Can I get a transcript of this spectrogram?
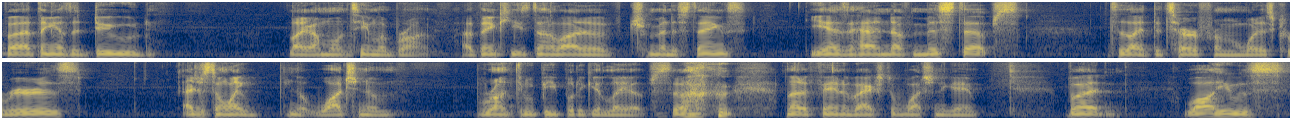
but I think as a dude, like I'm on Team LeBron. I think he's done a lot of tremendous things. He hasn't had enough missteps to like deter from what his career is. I just don't like you know watching him run through people to get layups. So I'm not a fan of actually watching the game. But while he was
